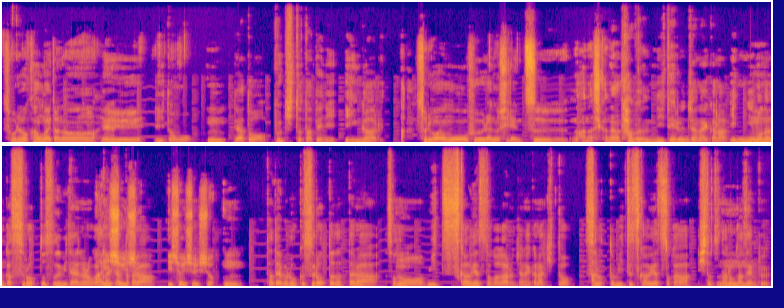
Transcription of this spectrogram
それは考えたなねへえ。いいと思うん。う。で、あと、武器と盾に因がある。あ、それはもう、風来の試練2の話かな。多分似てるんじゃないかな。因にもなんかスロット数みたいなのが書いてあったから、一緒一緒一緒。うん。例えば6スロットだったら、その3つ使うやつとかがあるんじゃないかな、きっと。スロット3つ使うやつとか1つなのかうん全部。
